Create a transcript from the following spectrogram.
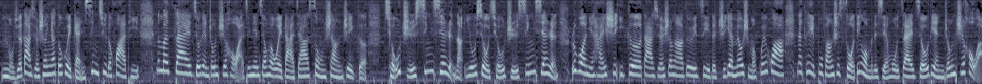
嗯，我觉得大学生应该都会感兴趣的话题。那么在九点钟之后啊，今天将会为大家送。上这个求职新鲜人呐，优秀求职新鲜人。如果你还是一个大学生啊，对于自己的职业没有什么规划，那可以不妨是锁定我们的节目，在九点钟之后啊，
